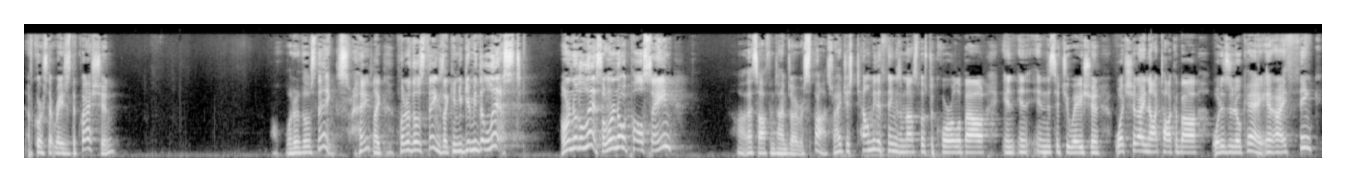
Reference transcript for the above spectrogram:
Of course, that raises the question, what are those things, right? Like, what are those things? Like, can you give me the list? I want to know the list. I want to know what Paul's saying. Uh, that's oftentimes our response, right? Just tell me the things I'm not supposed to quarrel about in, in, in the situation. What should I not talk about? What is it okay? And I think,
